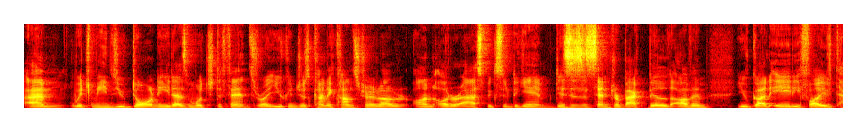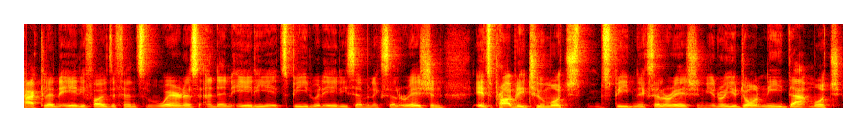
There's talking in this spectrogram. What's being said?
um, which means you don't need as much defense, right? You can just kind of concentrate on, on other aspects of the game. This is a centre back build of him. You've got 85 tackling, 85 defensive awareness, and then 88 speed with 87 acceleration. It's probably too much speed and acceleration. You know, you don't need that much.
